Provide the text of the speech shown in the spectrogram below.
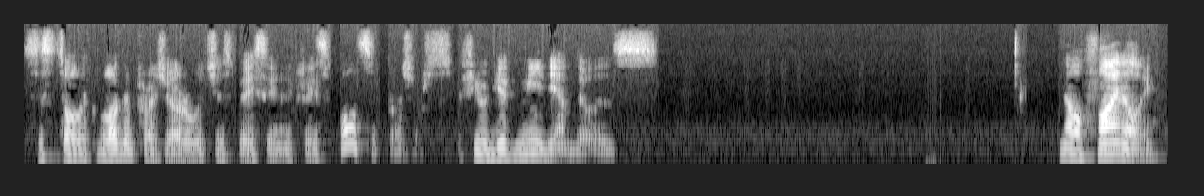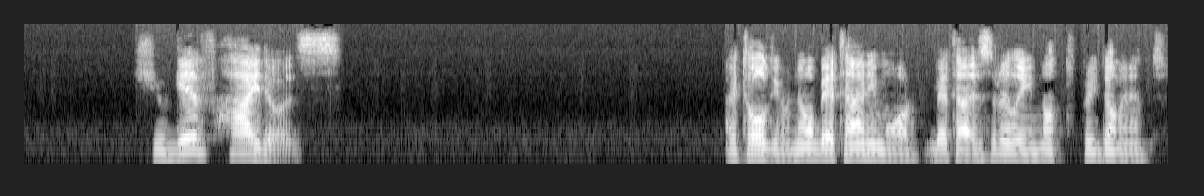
systolic blood pressure, which is basically increase pulse pressures if you give medium dose. Now finally, if you give high dose, I told you, no beta anymore. Beta is really not predominant.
